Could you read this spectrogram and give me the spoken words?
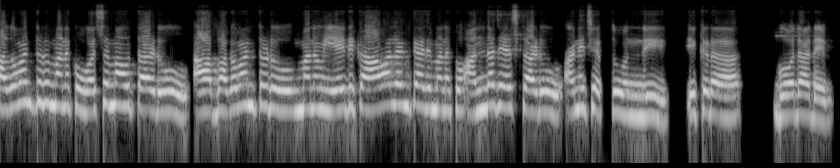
భగవంతుడు మనకు వశమవుతాడు. ఆ భగవంతుడు మనం ఏది కావాలంటే అది మనకు అందజేస్తాడు అని చెప్తూ ఉంది ఇక్కడ గోదాదేవి.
